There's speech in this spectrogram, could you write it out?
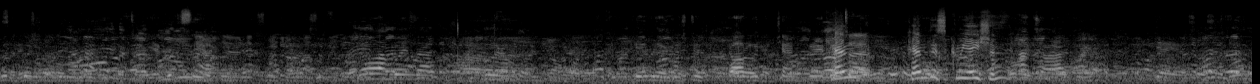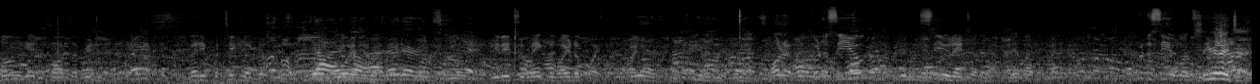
good, good. Good to see you. No, I'm going back. Oh, yeah, I'm going back. Came here just to talk with Chan Great. Can, can this creation I'm sorry. Don't, don't get caught up in very particular questions. Yeah, I know. I read it. You need to make the wider point. Yes. All right, well, good to see you. See you later. Yeah, bye. Good to see you, man. See you later.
